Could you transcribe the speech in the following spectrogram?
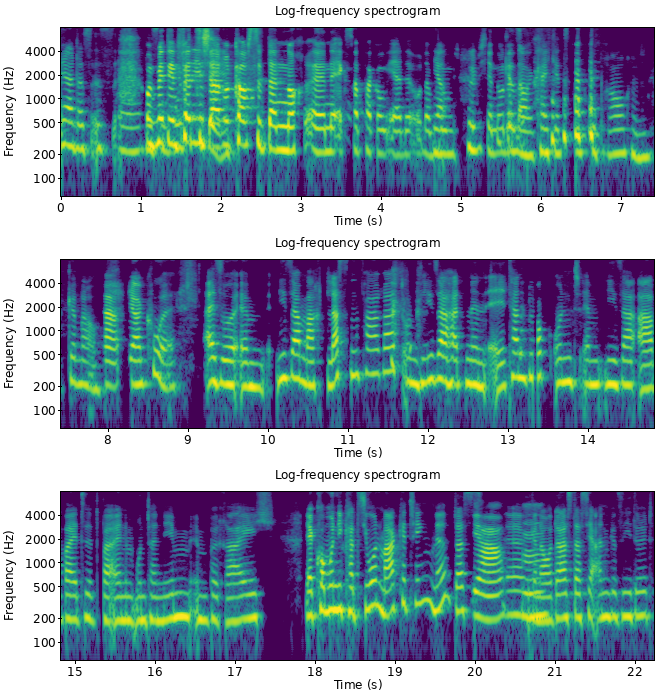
ja das ist. Äh, das und mit den 40 Idee. Euro kaufst du dann noch äh, eine extra Packung Erde oder Blümchen ja. oder genau, so. Genau, kann ich jetzt gut gebrauchen. Genau. Ja, ja cool. Also ähm, Lisa macht Lastenfahrrad und Lisa hat einen Elternblog und ähm, Lisa arbeitet bei einem Unternehmen im Bereich ja, Kommunikation, Marketing, ne? Das, ja. Äh, mhm. Genau, da ist das ja angesiedelt.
